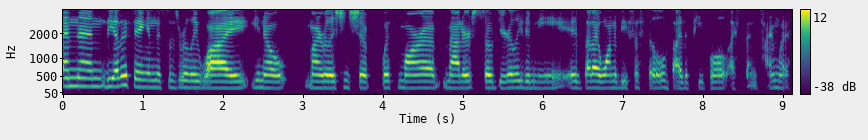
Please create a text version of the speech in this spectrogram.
And then the other thing, and this is really why, you know, my relationship with Mara matters so dearly to me, is that I want to be fulfilled by the people I spend time with.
